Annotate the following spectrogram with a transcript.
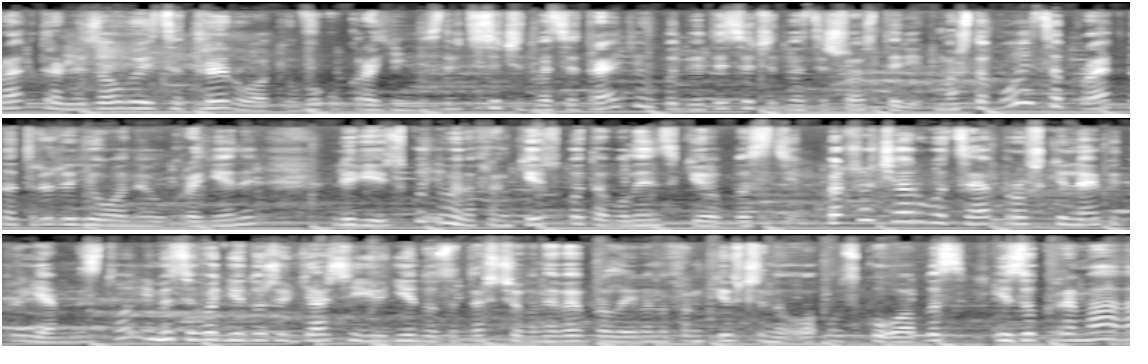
Проект реалізовується три роки в Україні з 2023 по 2026 рік. Масштабується проект на три регіони України: Львівську, Івано-Франківську та Волинській області. В першу чергу це про шкільне підприємництво, і ми сьогодні дуже вдячні ЮНІДу за те, що вони вибрали Івано-Франківщину Омську область, і, зокрема,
